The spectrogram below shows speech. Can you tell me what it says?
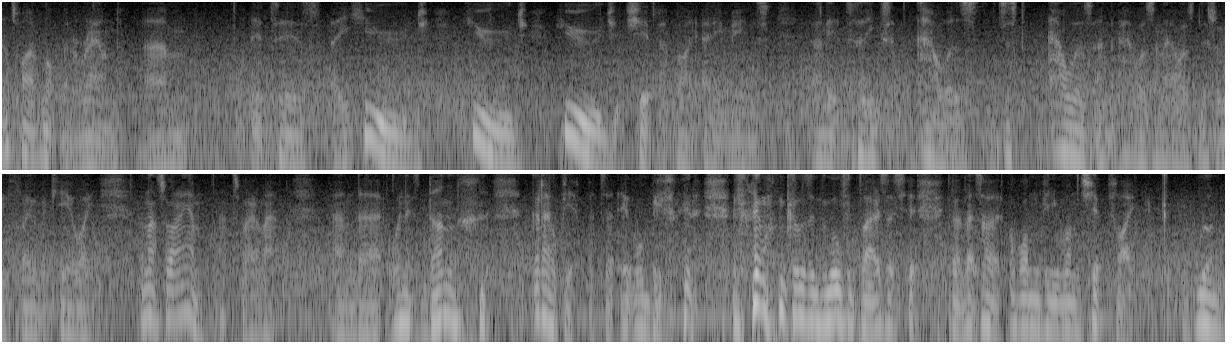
That's why I've not been around. Um, it is a huge, huge, huge ship by any means and it takes hours, just hours and hours and hours literally throw the key away and that's where I am, that's where I'm at and uh, when it's done, God help you, but uh, it will be. if anyone comes into multiplayer and says, you know, "Let's a one v one ship fight," run.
